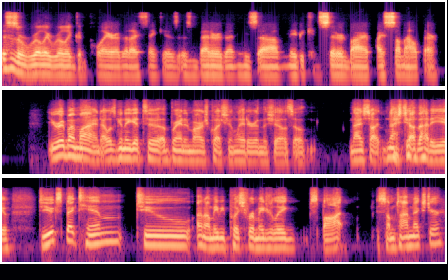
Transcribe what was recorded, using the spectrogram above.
this is a really, really good player that I think is is better than he's uh, maybe considered by by some out there. You read my mind. I was going to get to a Brandon Marsh question later in the show, so nice nice job out of you. Do you expect him to I don't know maybe push for a major league spot sometime next year?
